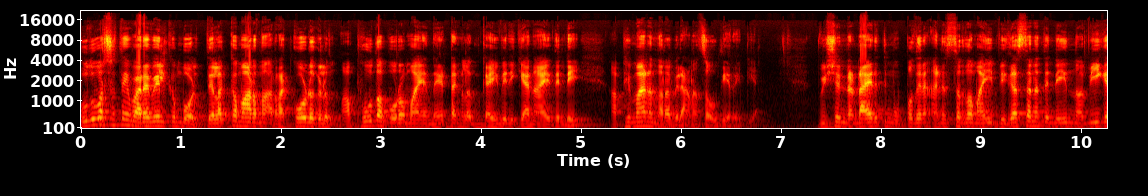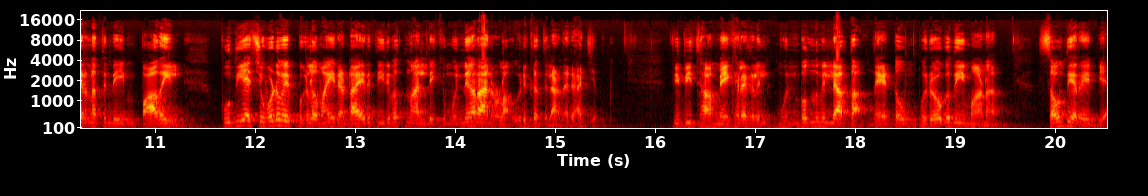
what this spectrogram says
പുതുവർഷത്തെ വരവേൽക്കുമ്പോൾ തിളക്കമാർന്ന റെക്കോർഡുകളും അഭൂതപൂർവമായ നേട്ടങ്ങളും കൈവരിക്കാനായതിന്റെ അഭിമാന നിറവിലാണ് സൗദി അറേബ്യ. വിഷൻ രണ്ടായിരത്തി മുപ്പതിന് അനുസൃതമായി വികസനത്തിന്റെയും നവീകരണത്തിന്റെയും പാതയിൽ പുതിയ ചുവടുവയ്പ്പുകളുമായി രണ്ടായിരത്തി ഇരുപത്തിനാലിലേക്ക് മുന്നേറാനുള്ള ഒരുക്കത്തിലാണ് രാജ്യം. വിവിധ മേഖലകളിൽ മുൻപൊന്നുമില്ലാത്ത നേട്ടവും പുരോഗതിയുമാണ് സൗദി അറേബ്യ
